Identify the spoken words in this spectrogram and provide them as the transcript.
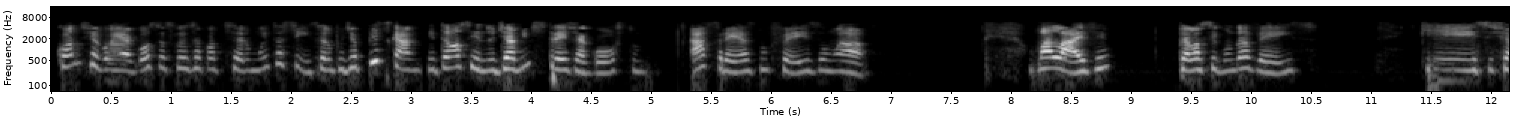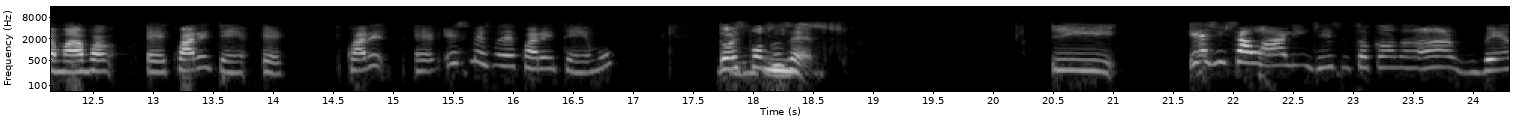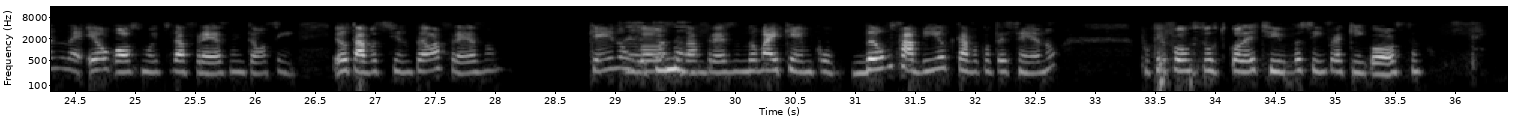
Quando chegou em agosto, as coisas aconteceram muito assim, você não podia piscar. Então, assim, no dia 23 de agosto, a Fresno fez uma, uma live pela segunda vez que se chamava é, Quarentemo. É, quare, é, esse mesmo é Quarentemo 2.0. E, e a gente tá lá, lindíssimo, tocando, ah, vendo, né? Eu gosto muito da Fresno, então, assim, eu tava assistindo pela Fresno. Quem não gosta também. da Fresno do My Chemical não sabia o que estava acontecendo, porque foi um surto coletivo, assim, para quem gosta.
